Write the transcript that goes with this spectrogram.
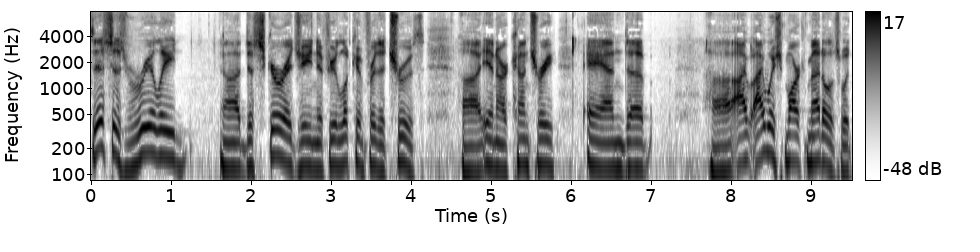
This is really uh, discouraging if you're looking for the truth uh, in our country. And uh, uh, I, I, wish Mark Meadows would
